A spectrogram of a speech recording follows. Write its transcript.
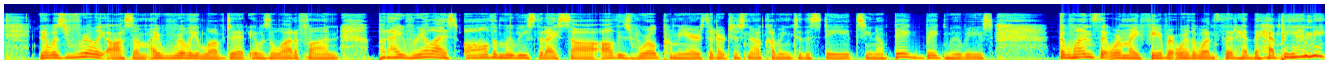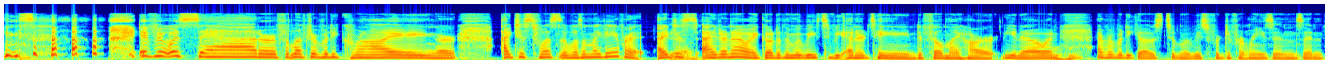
and it was really awesome. I really loved it. It was a lot of fun. But I realized all the movies that I saw, all these world premieres that are just now coming to the states. You know, big big movies. The ones that were my favorite were the ones that had the happy endings. if it was sad or if it left everybody crying or I just was it wasn't my favorite. I just I don't know. I go to the movies to be entertained, to fill my heart, you know, and everybody goes to movies for different reasons and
